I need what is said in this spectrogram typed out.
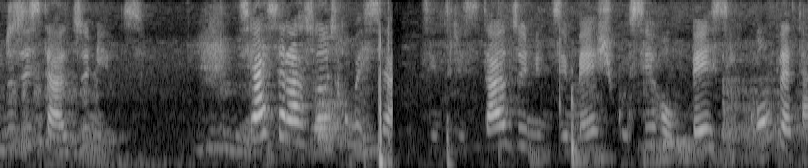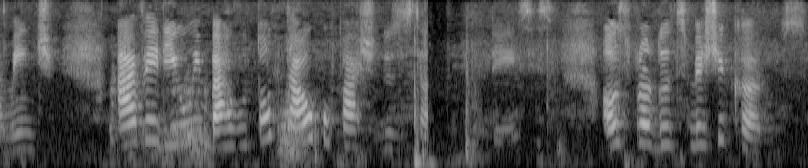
dos Estados Unidos. Se as relações comerciais entre Estados Unidos e México se rompessem completamente, haveria um embargo total por parte dos estadunidenses aos produtos mexicanos.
